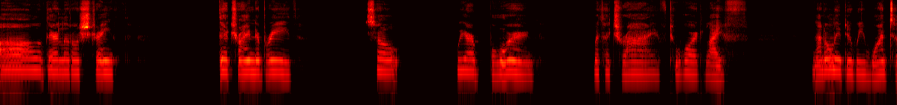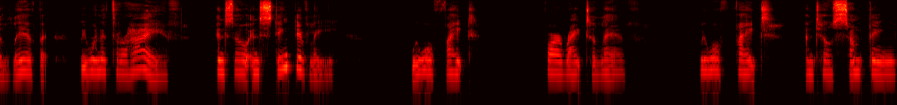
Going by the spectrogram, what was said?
all of their little strength. They're trying to breathe. So we are born with a drive toward life. Not only do we want to live, but we want to thrive. And so instinctively, we will fight for our right to live. We will fight until something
